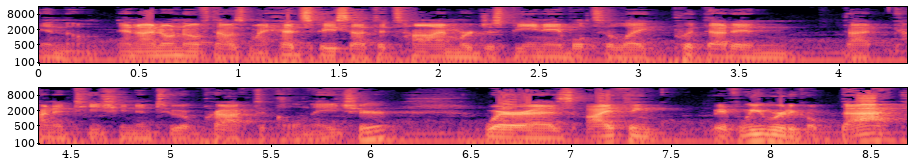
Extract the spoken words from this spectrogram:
in them. And I don't know if that was my headspace at the time or just being able to like put that in that kind of teaching into a practical nature. Whereas I think if we were to go back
